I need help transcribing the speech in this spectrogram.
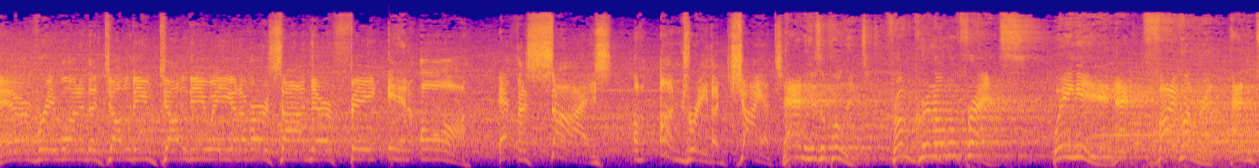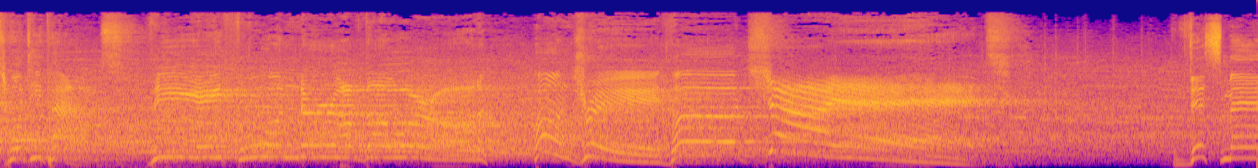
Everyone in the WWE Universe on their feet in awe at the size of Andre the Giant. And his opponent from Grenoble, France, weighing in at 520 pounds, the eighth wonder of the world, Andre the Giant! This man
